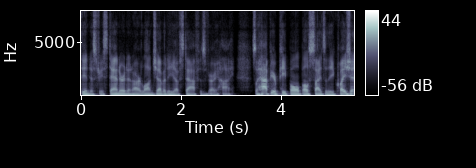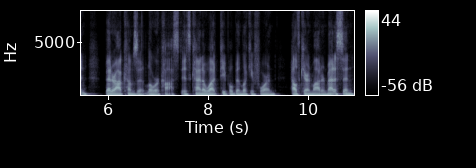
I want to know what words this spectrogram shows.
the industry standard, and our longevity of staff is very high. So, happier people, both sides of the equation, better outcomes at lower cost. It's kind of what people have been looking for in healthcare and modern medicine.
